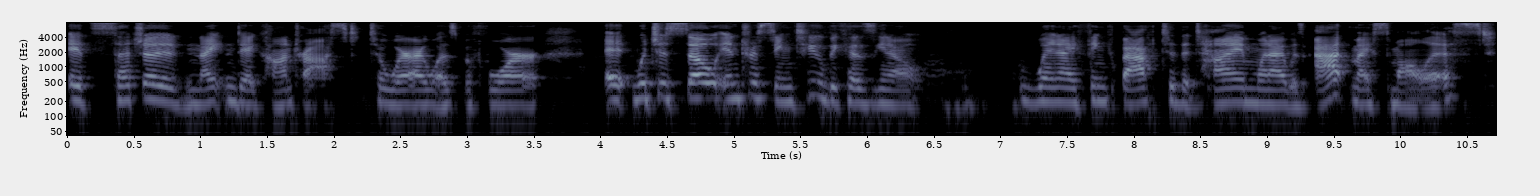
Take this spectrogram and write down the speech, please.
It's such a night and day contrast to where I was before, it, which is so interesting too because you know when I think back to the time when I was at my smallest,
